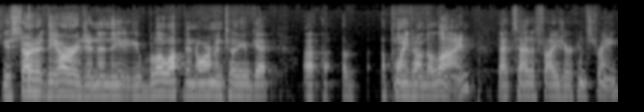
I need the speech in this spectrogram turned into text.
you start at the origin and the, you blow up the norm until you get a, a, a point on the line. That satisfies your constraint.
